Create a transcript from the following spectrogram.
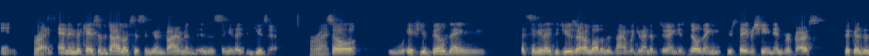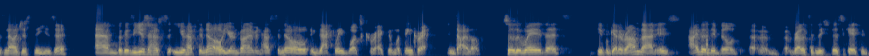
in. Right. And in the case of a dialogue system, your environment is a simulated user. Right. So if you're building a simulated user, a lot of the time what you end up doing is building your state machine in reverse because it's now just the user. Um, because the user has to, you have to know, your environment has to know exactly what's correct and what's incorrect in dialogue. So the way that people get around that is either they build a relatively sophisticated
